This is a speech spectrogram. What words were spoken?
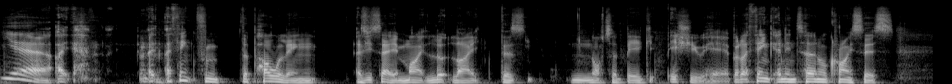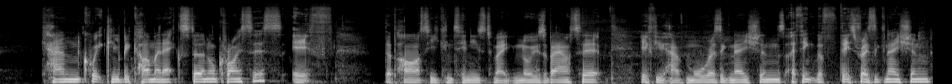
Yeah, I, I I think from the polling, as you say, it might look like there's not a big issue here. But I think an internal crisis can quickly become an external crisis if the party continues to make noise about it. If you have more resignations, I think the, this resignation,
